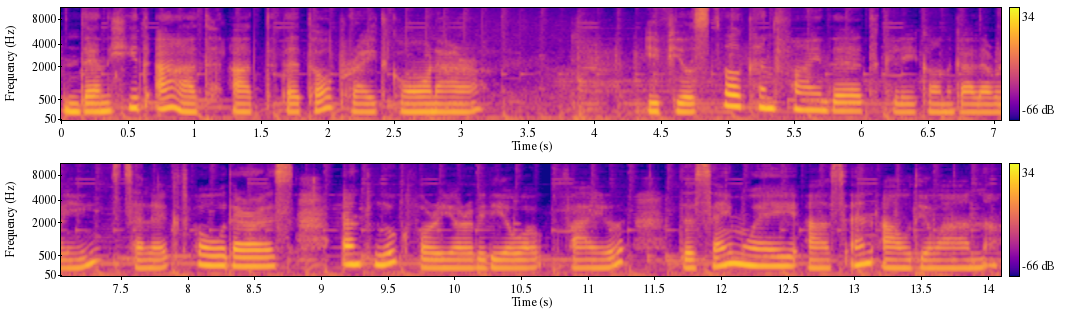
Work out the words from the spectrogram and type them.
Then hit Add at the top right corner. If you still can't find it, click on Gallery, select Folders and look for your video file the same way as an audio one.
